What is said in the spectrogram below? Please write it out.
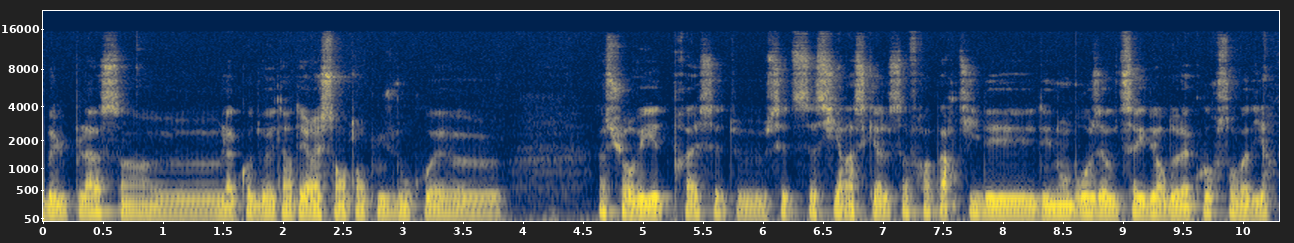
belle place. Hein, euh, la côte va être intéressante en plus, donc ouais, euh, à surveiller de près cette, cette Sassi ça fera partie des, nombreux outsiders de la course, on va dire.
